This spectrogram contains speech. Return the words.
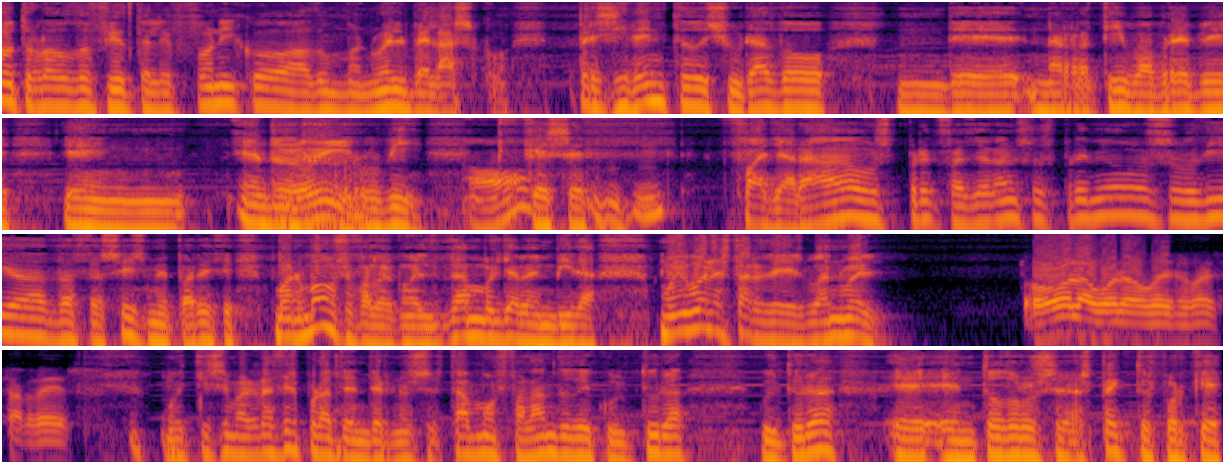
outro lado do fio telefónico a don Manuel Velasco, presidente do xurado de narrativa breve en, en Rubí, Rubí oh. que se... Fallará os pre, fallarán os premios o día 16, me parece. Bueno, vamos a falar con el, damos ya ben vida. Moi buenas tardes, Manuel. Hola, bueno, buenas tardes. Moitísimas gracias por atendernos. Estamos falando de cultura, cultura eh, en todos os aspectos, porque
